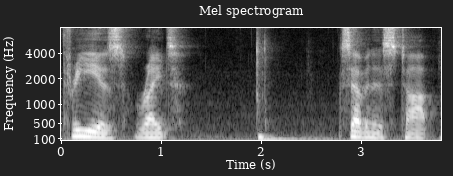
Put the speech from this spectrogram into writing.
3 is right, 7 is top,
